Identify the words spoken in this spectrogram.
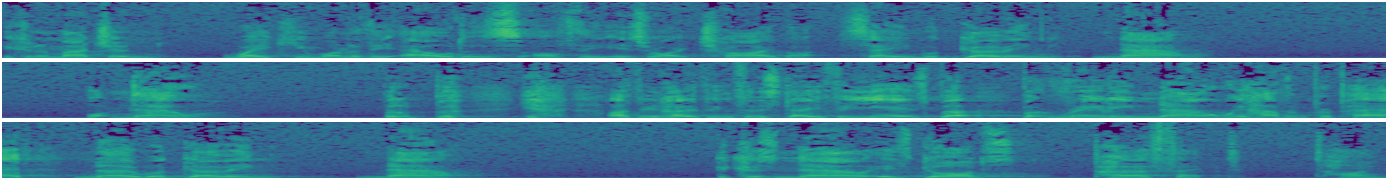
You can imagine waking one of the elders of the Israelite tribe up saying, We're going now. What now? But, but yeah, I've been hoping for this day for years, but, but really now we haven't prepared? No, we're going now. Because now is God's perfect timing.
